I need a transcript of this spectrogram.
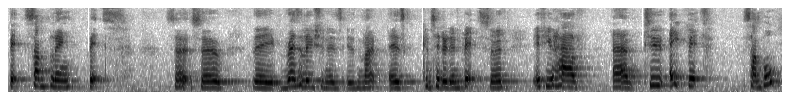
bit sampling bits. So, so the resolution is, is, is considered in bits. So if, if you have um, two 8-bit sample,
